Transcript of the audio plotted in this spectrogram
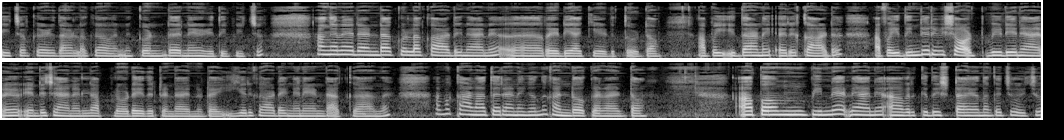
ടീച്ചർക്ക് എഴുതാനുള്ളൊക്കെ അവനെ കൊണ്ട് തന്നെ എഴുതിപ്പിച്ചു. അങ്ങനെ രണ്ടാൾക്കുള്ള കാർഡ് ഞാൻ റെഡിയാക്കി എടുത്തു കേട്ടോ. അപ്പോൾ ഇതാണ് ഒരു കാർഡ് അപ്പോൾ ഇതിന്റെ ഒരു ഷോർട്ട് വീഡിയോ ഞാൻ എന്റെ ചാനലിൽ അപ്ലോഡ് ചെയ്തിട്ടുണ്ടായിരുന്നു കേട്ടോ. ഈ ഒരു കാർഡ് എങ്ങനെയാണ് ഉണ്ടാക്കുക എന്ന്. അപ്പോൾ കാണാത്തവരാണെങ്കിൽ ഒന്ന് കണ്ടു നോക്കണം കേട്ടോ. അപ്പം പിന്നെ ഞാൻ അവർക്കിത് ഇഷ്ടമായോ എന്നൊക്കെ ചോദിച്ചു.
